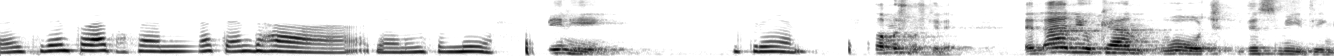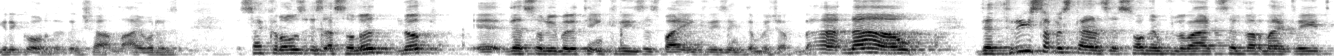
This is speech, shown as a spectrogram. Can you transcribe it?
نسرين طلعت عشان النت عندها يعني مش منيح. مين هي؟ نسرين طب مش مشكلة. الآن you can watch this meeting recorded inshallah I will sucrose is a solid look uh, the solubility increases by increasing temperature Uh, now the three substances sodium chloride silver nitrate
